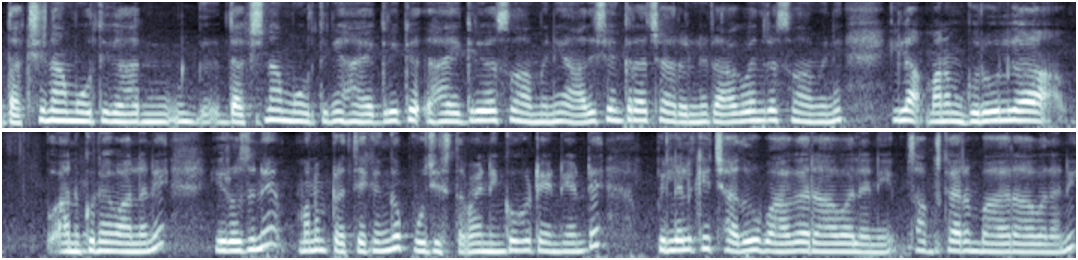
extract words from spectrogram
దక్షిణామూర్తి గారిని దక్షిణామూర్తిని హయగ్రీ హయగ్రీవ స్వామిని ఆదిశంకరాచార్యుల్ని రాఘవేంద్ర స్వామిని ఇలా మనం గురువులుగా అనుకునే వాళ్ళని ఈ రోజునే మనం ప్రత్యేకంగా పూజిస్తాం. అండ్ ఇంకొకటి ఏంటి అంటే పిల్లలకి చదువు బాగా రావాలని సంస్కారం బాగా రావాలని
